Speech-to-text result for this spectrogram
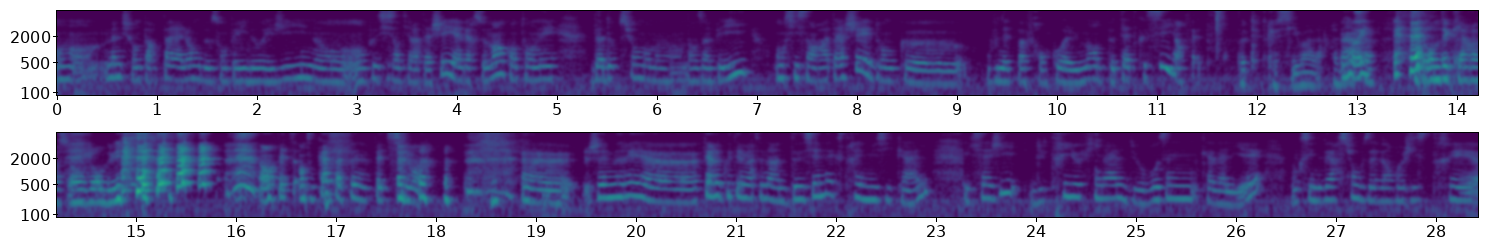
on- on- même si on ne parle pas la langue de son pays d'origine, on, on peut s'y sentir attaché. Et inversement, quand on est d'adoption dans un, dans un pays, on s'y sent rattaché. Donc, euh, vous n'êtes pas franco-allemande, peut-être que si, en fait. Peut-être que si, voilà. Avec Oui. ça, grande déclaration aujourd'hui. En fait, en tout cas, ça peut ne pas être si loin. Euh, J'aimerais euh, faire écouter maintenant un deuxième extrait musical. Il s'agit du trio final du Rosenkavalier. Donc, c'est une version que vous avez enregistrée, euh,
